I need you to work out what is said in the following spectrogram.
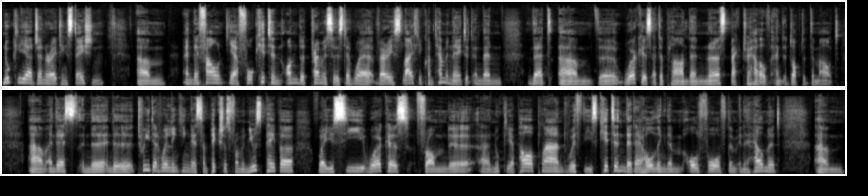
nuclear generating station." Um, and they found yeah four kitten on the premises that were very slightly contaminated, and then that um, the workers at the plant then nursed back to health and adopted them out. Um, and there's in the in the tweet that we're linking, there's some pictures from a newspaper where you see workers from the uh, nuclear power plant with these kitten that are holding them, all four of them in a helmet. Um,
